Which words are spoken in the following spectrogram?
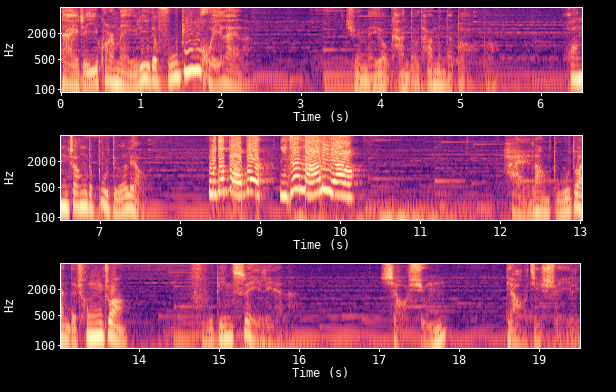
带着一块美丽的浮冰回来了，却没有看到他们的宝宝，慌张的不得了。我的宝贝儿，你在哪里呀？海浪不断的冲撞，浮冰碎裂，小熊掉进水里。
